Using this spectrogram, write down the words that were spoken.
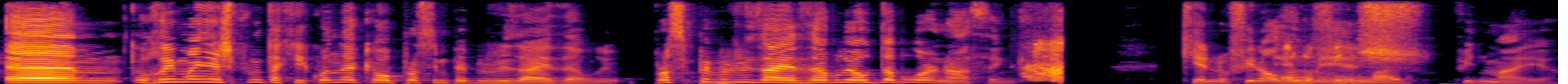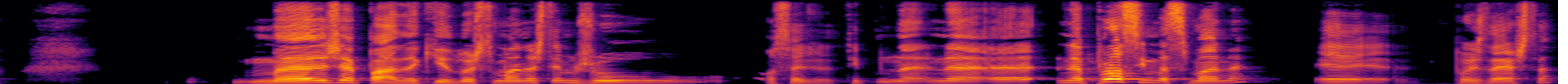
Ahm, o Rui Manhas pergunta aqui quando é que é o próximo pay-per-view da AEW? O próximo pay-per-view da AEW é o Double or Nothing, que é no final É do no fim mês. de maio. Fim de maio. Mas é pá, daqui a duas semanas temos o. Ou seja, tipo, na, na, eh, na próxima semana, é, depois desta,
